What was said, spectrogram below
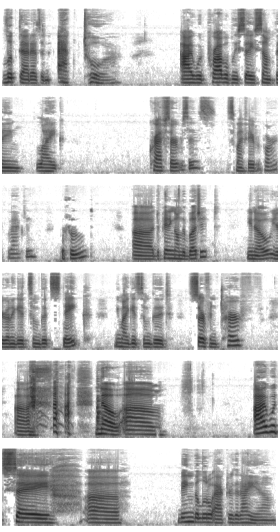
looked at as an actor, I would probably say something like craft services. It's my favorite part of acting. the food. Uh, depending on the budget, you know, you're to get some good steak. You might get some good surf and turf. Uh, no, um, I would say, uh, being the little actor that I am,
